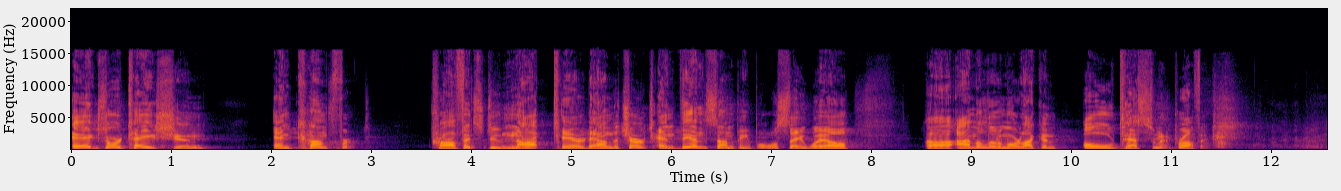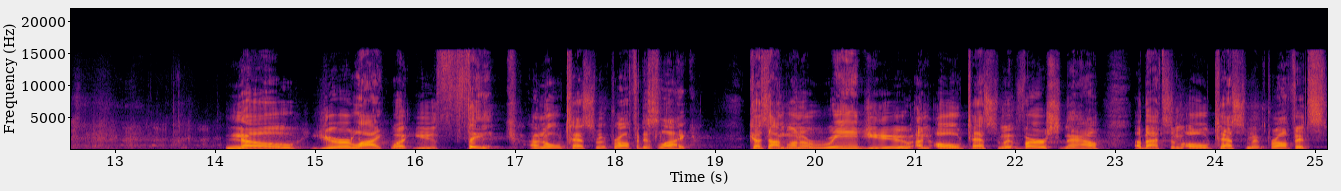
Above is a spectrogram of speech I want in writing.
exhortation, and comfort. Prophets do not tear down the church. And then some people will say, Well, uh, I'm a little more like an Old Testament prophet. no, you're like what you think an Old Testament prophet is like because I'm going to read you an Old Testament verse now about some Old Testament prophets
